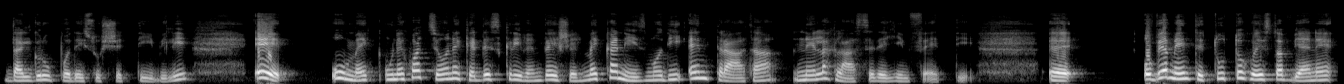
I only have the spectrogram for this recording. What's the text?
dal gruppo dei suscettibili e un un'equazione che descrive invece il meccanismo di entrata nella classe degli infetti. Eh, ovviamente tutto questo avviene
